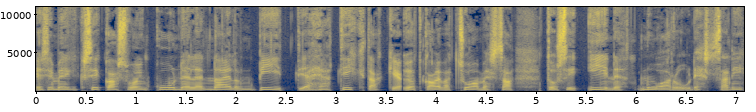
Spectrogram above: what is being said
Esimerkiksi kasvoin kuunnellen nylon biittiä ja tiktakia, jotka olivat Suomessa tosi in nuoruudessani.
